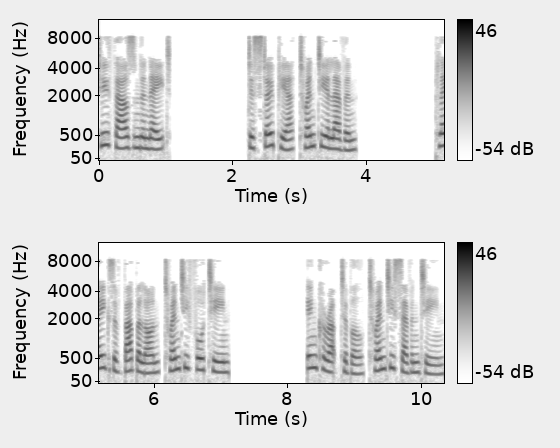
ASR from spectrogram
2008 Dystopia 2011 Plagues of Babylon 2014 Incorruptible 2017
